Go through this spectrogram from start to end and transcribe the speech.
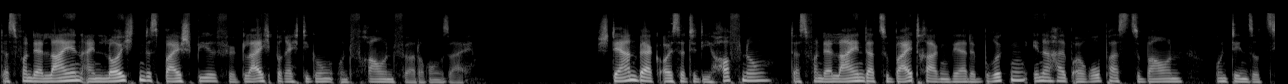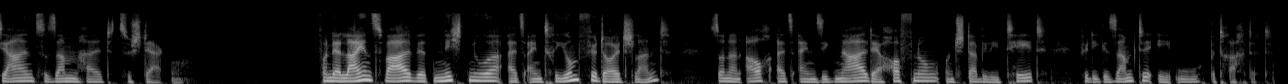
dass von der Leyen ein leuchtendes Beispiel für Gleichberechtigung und Frauenförderung sei. Sternberg äußerte die Hoffnung, dass von der Leyen dazu beitragen werde, Brücken innerhalb Europas zu bauen und den sozialen Zusammenhalt zu stärken. Von der Leyens Wahl wird nicht nur als ein Triumph für Deutschland, sondern auch als ein Signal der Hoffnung und Stabilität für die gesamte EU betrachtet.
